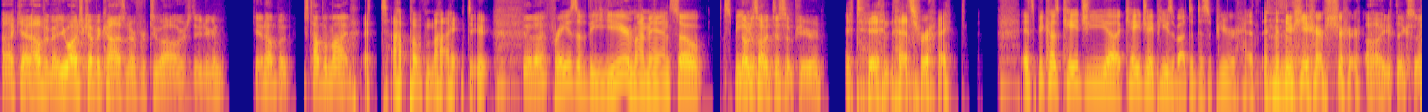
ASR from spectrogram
I can't help it, man. You watch Kevin Costner for two hours, dude. You're gonna can't help it. It's top of mind. Top of mind, dude. You know? Phrase of the year, my man. So speaking, Notice how it disappeared. It did. That's right. It's because KG uh, KJP is about to disappear at, in the new year. I'm sure. Uh, you think so?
